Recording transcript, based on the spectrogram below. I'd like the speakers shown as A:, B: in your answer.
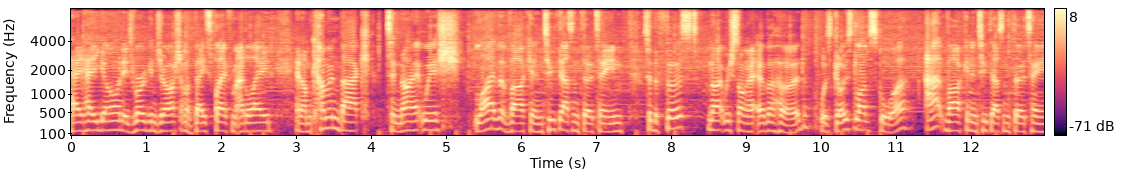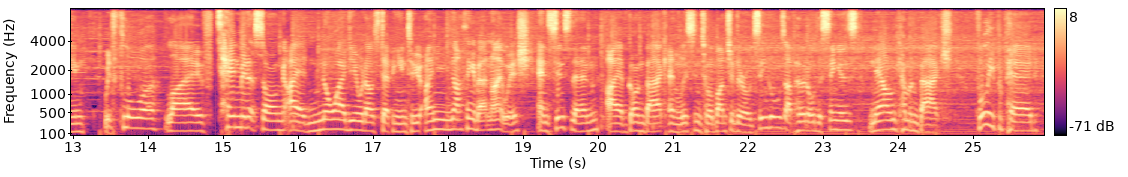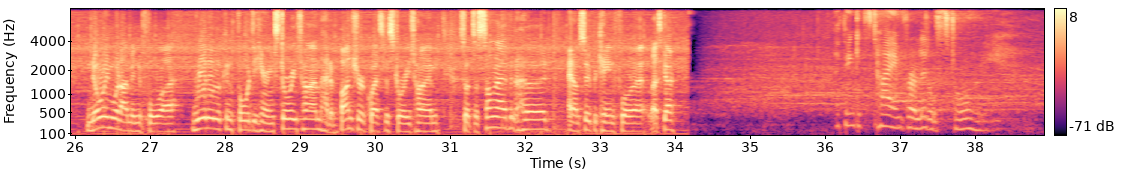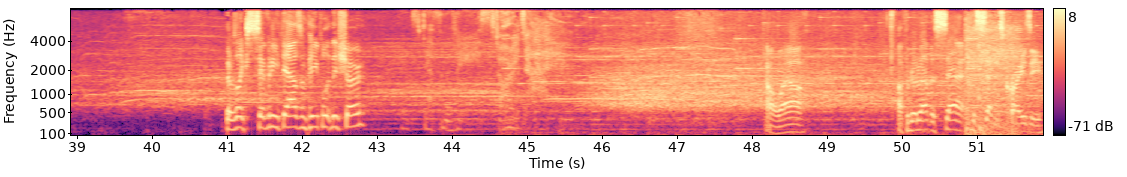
A: Hey, how you going? It's Roguenjosh. I'm a bass player from Adelaide, and I'm coming back to Nightwish live at in 2013. So the first Nightwish song I ever heard was Ghost Love Score at Wacken in 2013 with Floor live. 10 minute song. I had no idea what I was stepping into. I knew nothing about Nightwish, and since then I have gone back and listened to a bunch of their old singles. I've heard all the singers. Now I'm coming back fully prepared knowing what I'm in for. Really looking forward to hearing Storytime. Had a bunch of requests for Storytime, so it's a song I haven't heard, and I'm super keen for it. Let's go.
B: I think it's time for a little story.
A: There was like 70,000 people at this show.
B: It's definitely story time.
A: Oh wow. I forgot about the set. The set is crazy.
